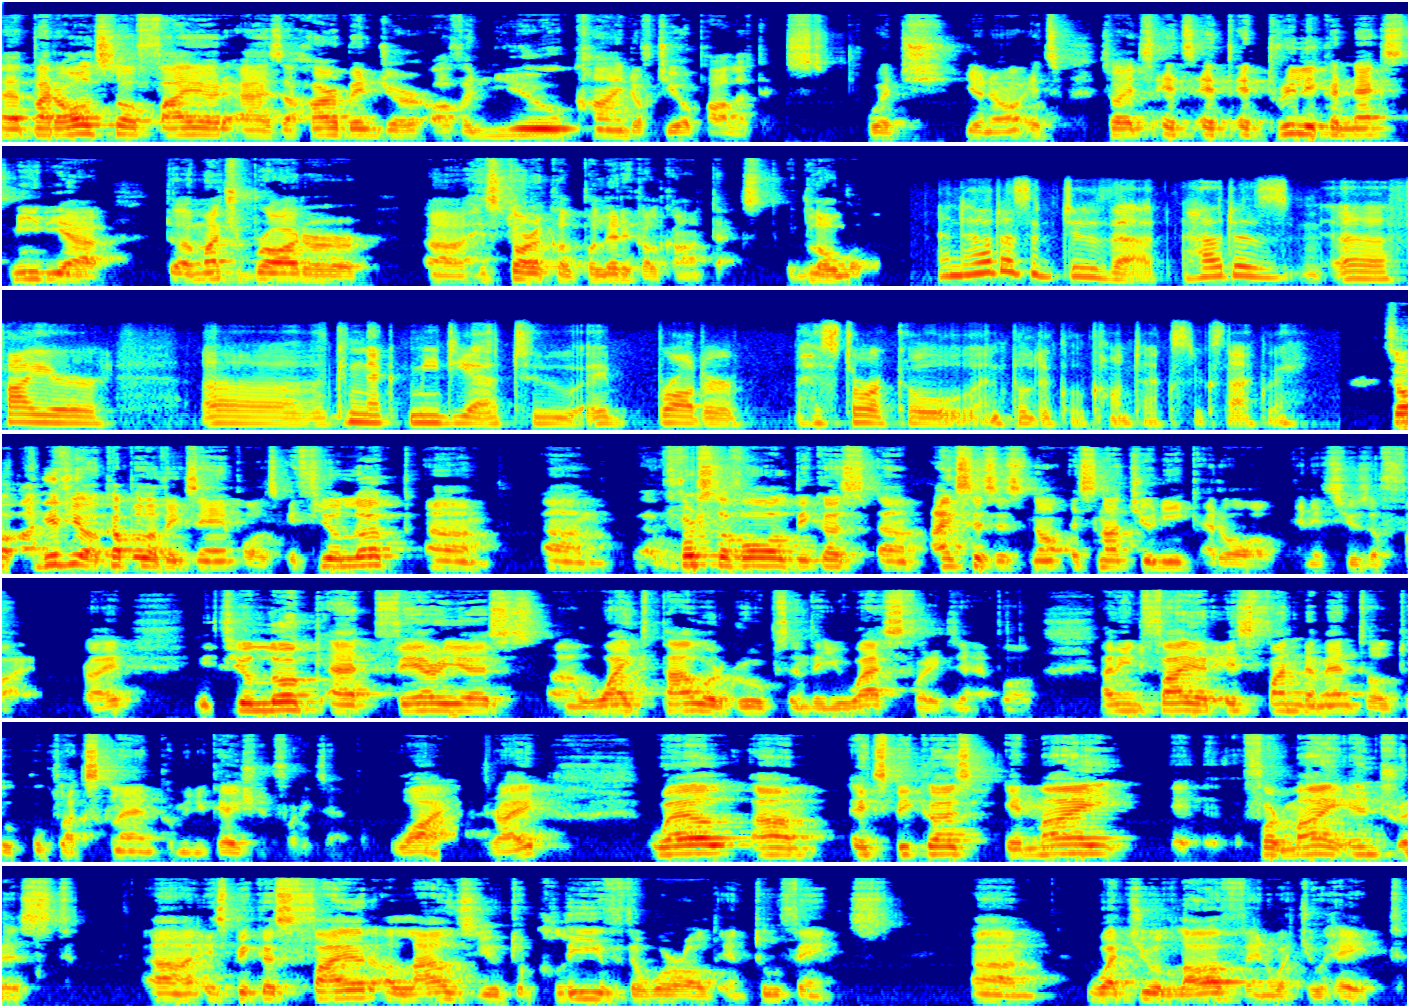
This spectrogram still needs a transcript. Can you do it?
uh, but also fire as a harbinger of a new kind of geopolitics which you know it's so it's it's it, it really connects media to a much broader uh, historical political context globally and how does it do that how does uh, fire uh, connect media to a broader historical and political context exactly so i'll give you a couple of examples if you look um, um, first of all because um, isis is not it's not unique at all in its use of fire right? If you look at various uh, white power groups in the US, for example, I mean, fire is fundamental to Ku Klux Klan communication, for example. Why, right? Well, um, it's because in my, for my interest, uh, is because fire allows you to cleave the world in two things: um, what you love and what you hate,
